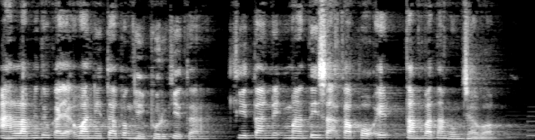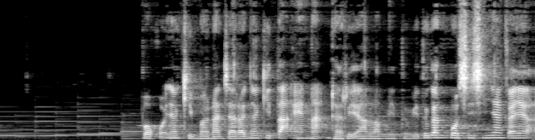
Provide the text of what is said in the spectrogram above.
alam itu kayak wanita penghibur kita. Kita nikmati sak kapoe tanpa tanggung jawab. Pokoknya gimana caranya kita enak dari alam itu. Itu kan posisinya kayak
